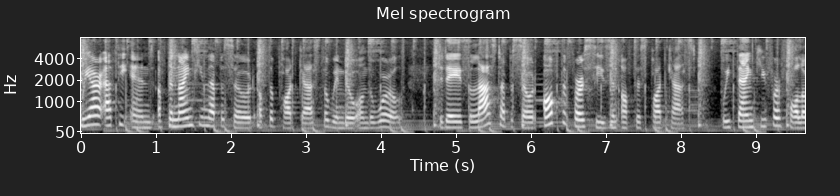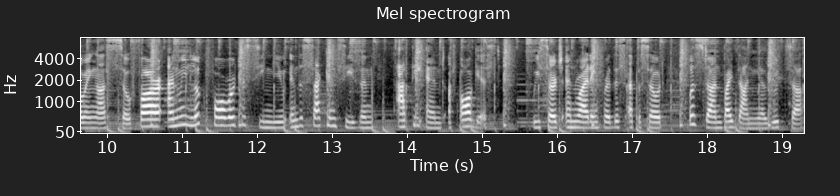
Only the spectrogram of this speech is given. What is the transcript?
We are at the end of the 19th episode of the podcast The Window on the World. Today is the last episode of the first season of this podcast. We thank you for following us so far, and we look forward to seeing you in the second season at the end of August. Research and writing for this episode was done by Daniel Ruzza.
